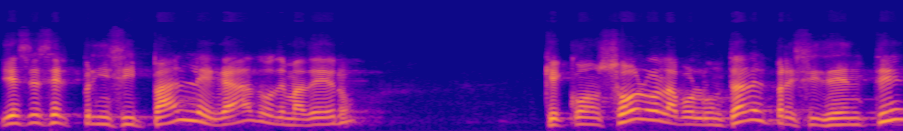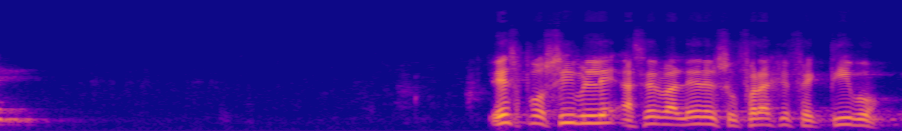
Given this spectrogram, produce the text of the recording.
y ese es el principal legado de Madero, que con solo la voluntad del presidente es posible hacer valer el sufragio efectivo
